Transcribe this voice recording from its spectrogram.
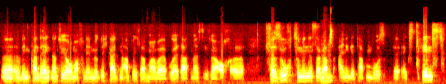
Äh, Windkante hängt natürlich auch immer von den Möglichkeiten ab. Ich sag mal, bei Vuelta hat man es diesem Jahr auch äh, versucht, zumindest. Da gab es mhm. einige Etappen, wo es äh, extremst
